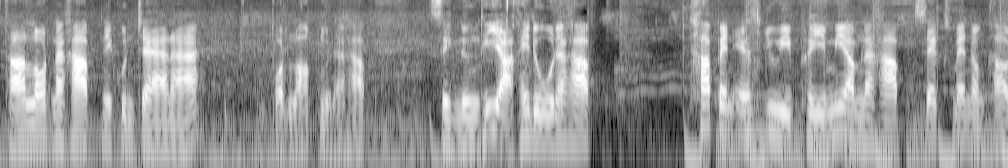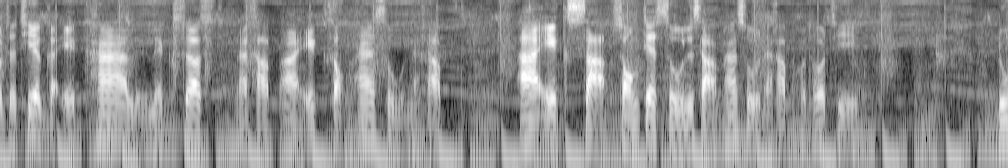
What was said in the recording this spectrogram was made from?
สตาร์ทรถนะครับนี่กุญแจนะปลดล็อกอยู่นะครับ สิ่งหนึ่งที่อยากให้ดูนะครับ ถ้าเป็น SUV Premium นะครับ Segment ของเขาจะเทียบกับ X5 หรือ Lexus นะครับ RX 250นะครับ RX 270 หรือ 350 นะครับ ขอโทษที ดู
